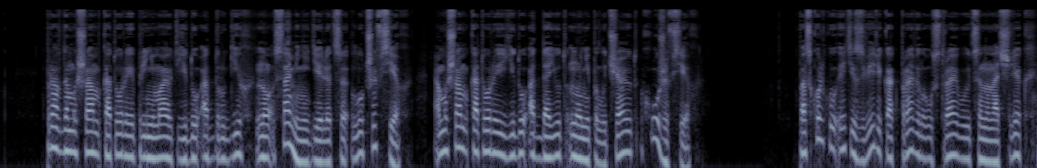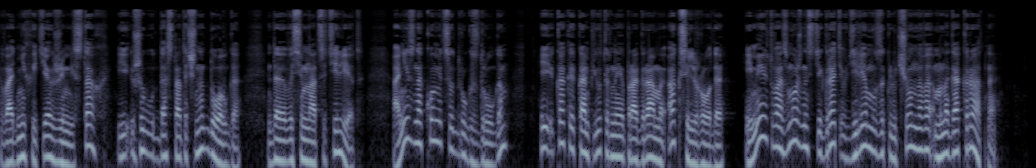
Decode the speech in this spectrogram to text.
Правда, мышам, которые принимают еду от других, но сами не делятся, лучше всех, а мышам, которые еду отдают, но не получают, хуже всех. Поскольку эти звери, как правило, устраиваются на ночлег в одних и тех же местах и живут достаточно долго, до 18 лет, они знакомятся друг с другом и, как и компьютерные программы Аксельрода, имеют возможность играть в дилемму заключенного многократно.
